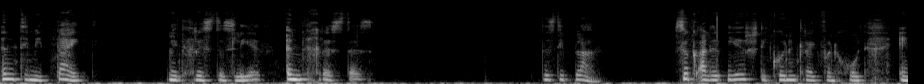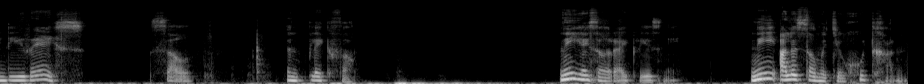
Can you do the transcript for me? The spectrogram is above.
intimiteit met Christus leef in Christus. Dis die plan soek allereers die koninkryk van God en die res sal in plek val. Nie jy sal ryk wees nie. Nie alles sal met jou goed gaan.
